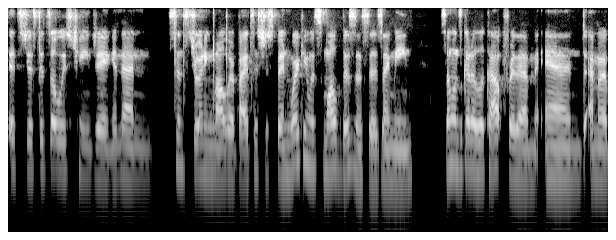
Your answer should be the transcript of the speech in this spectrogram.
it's just it's always changing. And then since joining malwarebytes it's just been working with small businesses. I mean someone's got to look out for them. And i'm a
